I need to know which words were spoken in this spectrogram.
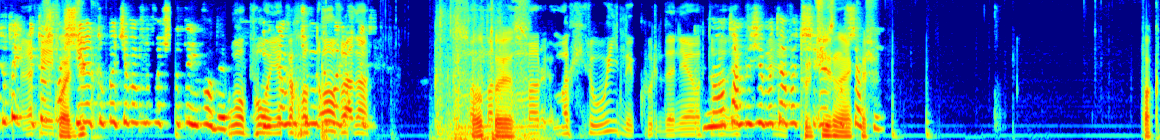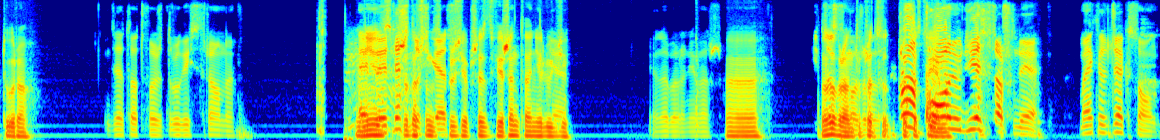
Tutaj, i Lepiej- też właśnie Kładzik? tu będziemy wlewać do tej wody. Ło, I bo tam jaka będziemy hodowla na... dawać- Co to jest? Ma, ma heroiny, kurde, nie to No, tam będziemy dawać e, Trucizna kurczaki. Faktura. Idę to otworzyć z drugiej strony. Nie Ej, to jest też przeznaczony coś jest. skrycie przez zwierzęta, a nie ludzi. Nie, dobra, nieważne. E, I No dobra, no to możemy- prze- O, przetestujemy. Boniu, nie strasz mnie! Michael Jackson.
